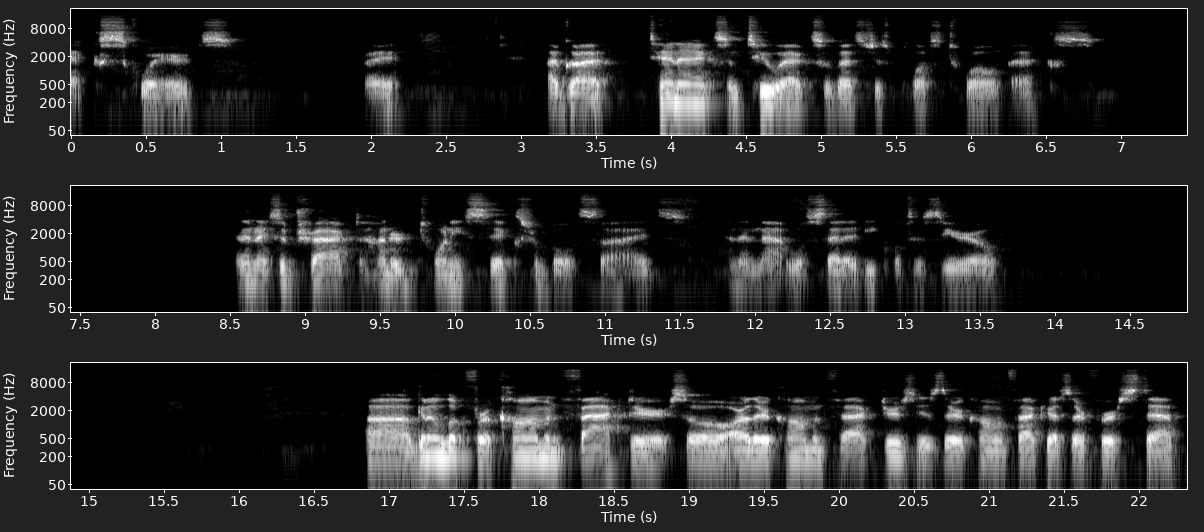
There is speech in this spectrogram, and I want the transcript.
x squareds, right? I've got 10x and 2x, so that's just plus 12x. And then I subtract 126 from both sides, and then that will set it equal to 0. Uh, I'm going to look for a common factor. So are there common factors? Is there a common factor? That's our first step.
